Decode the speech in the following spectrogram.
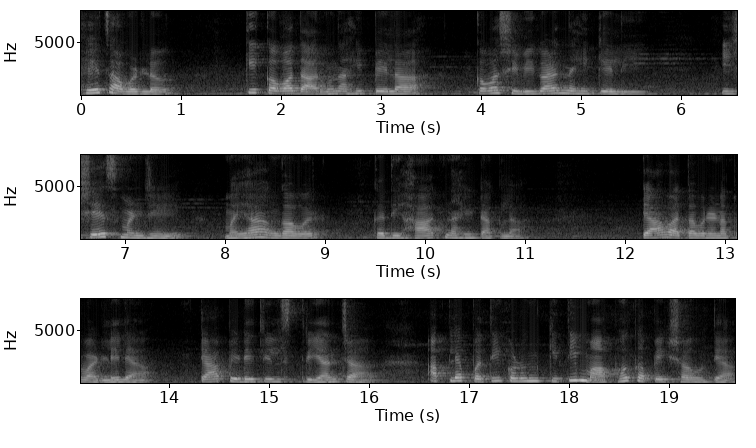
हेच आवडलं की कवा दारू नाही पेला कवा शिवीगाळ नाही केली इशेस म्हणजे मह्या अंगावर कधी हात नाही टाकला. त्या वातावरणात वाढलेल्या त्या पिढीतील स्त्रियांच्या आपल्या पतीकडून किती माफक अपेक्षा होत्या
